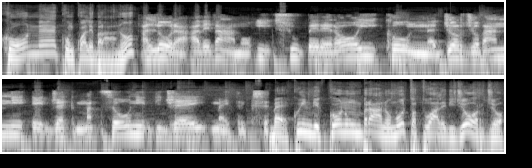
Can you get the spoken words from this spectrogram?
con, con quale brano? Allora avevamo i supereroi con Giorgio Vanni e Jack Mazzoni DJ Matrix Beh, quindi con un brano molto attuale di Giorgio,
